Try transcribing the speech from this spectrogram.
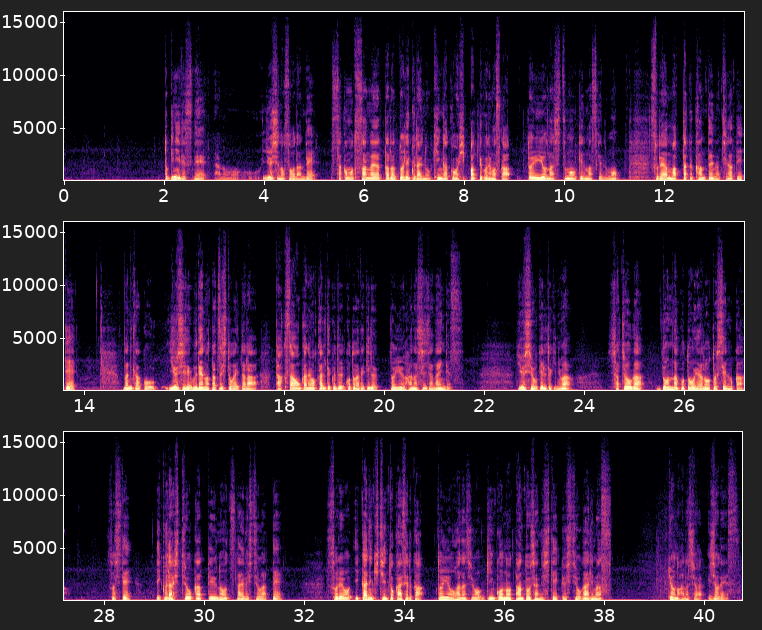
時にですねあの融資の相談で坂本さんがやったらどれくらいの金額を引っ張ってくれますか？というような質問を受けますけれどもそれは全く観点が違っていて何かこう融資で腕の立つ人がいたらたくさんお金を借りてくることができるという話じゃないんです。融資を受ける時には社長がどんなことをやろうとしているのかそしていくら必要かっていうのを伝える必要があってそれをいかにきちんと返せるか。というお話を銀行の担当者にしていく必要があります。今日の話は以上です。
